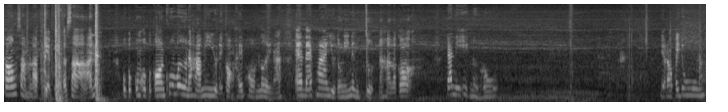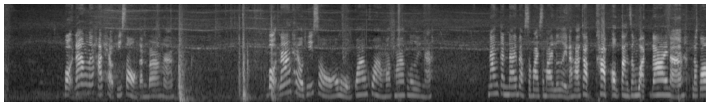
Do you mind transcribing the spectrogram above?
ช่องสำหรับเก็บเอกสาร อุปกรณ์อุปกรณ์คู่มือนะคะ มีอยู่ในกล่องให้พร้อมเลยนะแอร์แบ็กมาอยู่ตรงนี้ 1 จุดนะคะ แล้วก็ด้านนี้อีกหนึ่งลูก เดี๋ยวเราไปดู เบาะนั่งนะคะ แถวที่สองกันบ้างนะ เบาะนั่งแถวที่สองโอ้โห กว้างขวางมากๆเลยนะ นั่งกันได้แบบสบายๆเลยนะคะ กับขับออกต่างจังหวัดได้นะ แล้วก็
